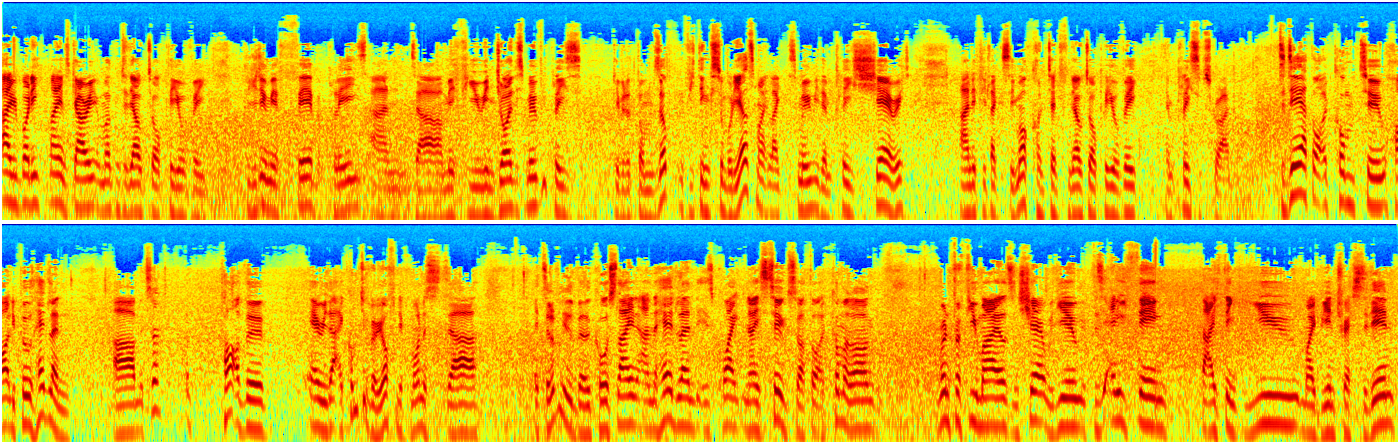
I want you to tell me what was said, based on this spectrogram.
Hi everybody, my name's Gary and welcome to the Outdoor POV. Could you do me a favour please and um, if you enjoy this movie please give it a thumbs up. If you think somebody else might like this movie then please share it and if you'd like to see more content from the Outdoor POV then please subscribe. Today I thought I'd come to Hartlepool Headland. Um, it's not a part of the area that I come to very often if I'm honest. Uh, it's a lovely little bit of coastline and the headland is quite nice too so I thought I'd come along run for a few miles and share it with you if there's anything that I think you might be interested in.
